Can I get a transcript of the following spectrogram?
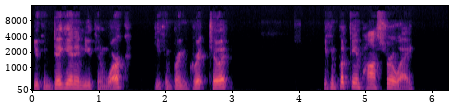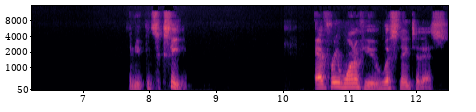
You can dig in and you can work. You can bring grit to it. You can put the imposter away and you can succeed. Every one of you listening to this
